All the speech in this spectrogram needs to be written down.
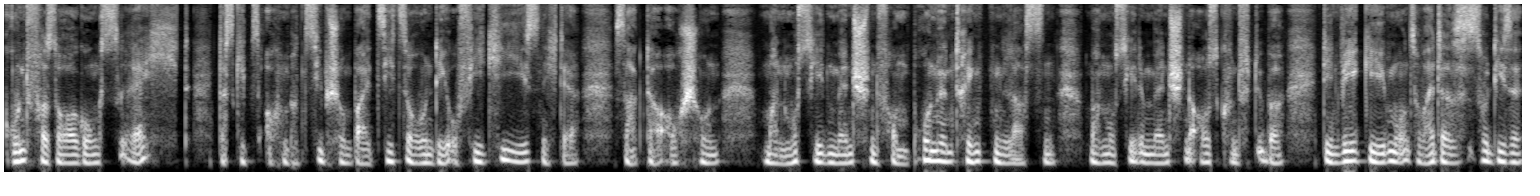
Grundversorgungsrecht. Das gibt's auch im Prinzip schon bei Cicero und De Officiis, nicht? Der sagt da auch schon, man muss jeden Menschen vom Brunnen trinken lassen, man muss jedem Menschen Auskunft über den Weg geben und so weiter. Das ist so diese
